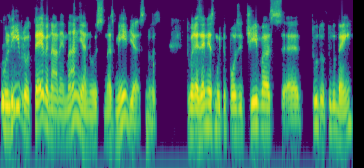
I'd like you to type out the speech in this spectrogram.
o livro teve na Alemanha, nos, nas mídias, nos, resenhas muito positivas, é, tudo, tudo bem,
